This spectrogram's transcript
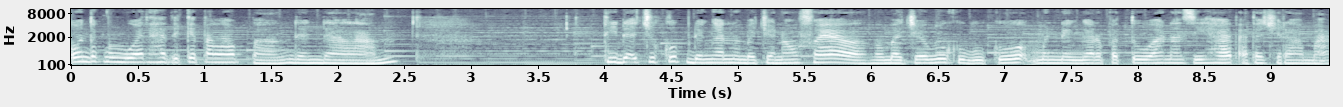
untuk membuat hati kita lapang dan dalam tidak cukup dengan membaca novel, membaca buku-buku, mendengar petuah nasihat atau ceramah.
